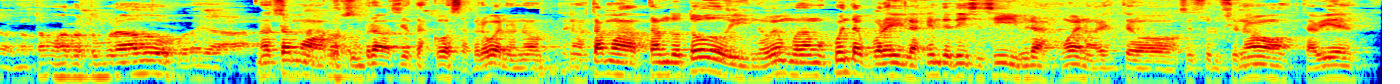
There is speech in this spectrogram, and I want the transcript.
no estamos acostumbrados por ahí a... No estamos acostumbrados a ciertas cosas, pero bueno, nos, nos estamos adaptando todo y nos vemos, damos cuenta, por ahí la gente te dice, sí, mira, bueno, esto se solucionó, está bien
